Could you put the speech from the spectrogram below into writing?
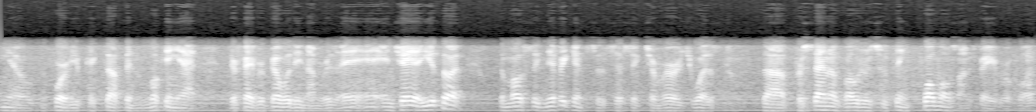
you know, the four of you picked up in looking at their favorability numbers. And, and Jaya, you thought the most significant statistic to emerge was the percent of voters who think Cuomo's unfavorable,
